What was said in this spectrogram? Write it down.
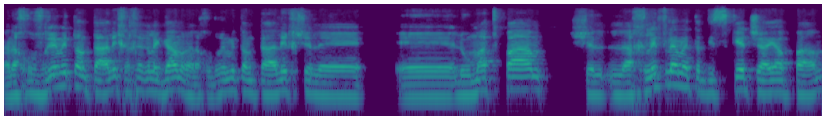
אנחנו עוברים איתם תהליך אחר לגמרי, אנחנו עוברים איתם תהליך של uh, uh, לעומת פעם, של להחליף להם את הדיסקט שהיה פעם,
